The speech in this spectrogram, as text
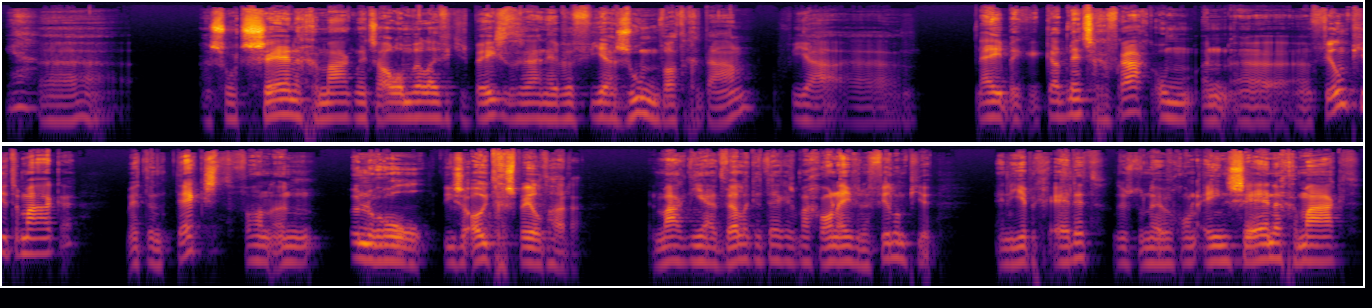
Ja, eh, een soort scène gemaakt met z'n allen om wel eventjes bezig te zijn. Hebben we via Zoom wat gedaan. Via, eh, nee, ik, had mensen gevraagd om een, eh, een filmpje te maken met een tekst van een, een rol die ze ooit gespeeld hadden. Het maakt niet uit welke tekst, maar gewoon even een filmpje. En die heb ik geëdit. Dus toen hebben we gewoon één scène gemaakt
